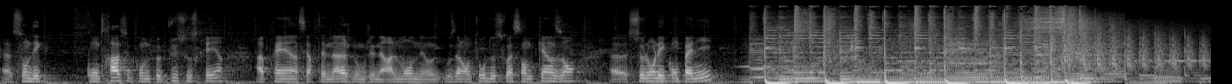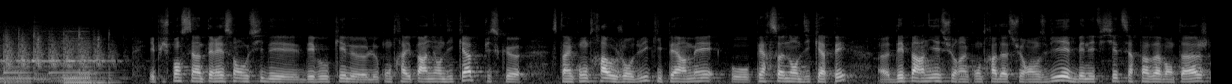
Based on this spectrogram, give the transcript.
Ce sont des contrats qu'on ne peut plus souscrire après un certain âge, donc généralement on est aux alentours de 75 ans selon les compagnies. Et puis je pense que c'est intéressant aussi d'évoquer le, contrat épargne handicap, puisque c'est un contrat aujourd'hui qui permet aux personnes handicapées euh, d'épargner sur un contrat d'assurance vie et de bénéficier de certains avantages.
